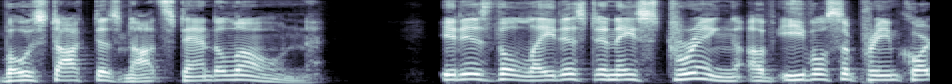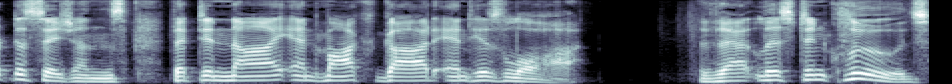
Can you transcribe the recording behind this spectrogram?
Bostock does not stand alone. It is the latest in a string of evil Supreme Court decisions that deny and mock God and his law. That list includes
